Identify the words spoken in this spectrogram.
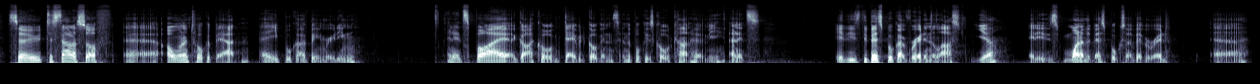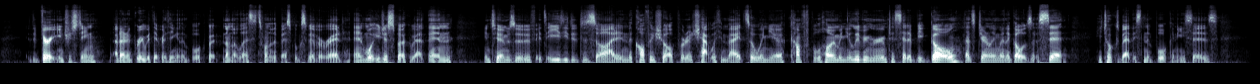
So, to start us off, uh, I want to talk about a book I've been reading, and it's by a guy called David Goggins, and the book is called Can't Hurt Me, and it's it is the best book I've read in the last year. It is one of the best books I've ever read. Uh, very interesting. I don't agree with everything in the book, but nonetheless, it's one of the best books I've ever read. And what you just spoke about then, in terms of it's easy to decide in the coffee shop or to chat with your mates or when you're comfortable home in your living room to set a big goal. That's generally when the goals are set. He talks about this in the book, and he says,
